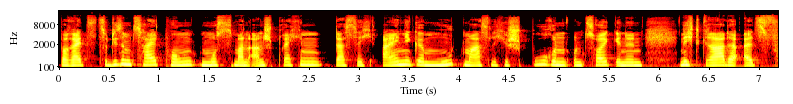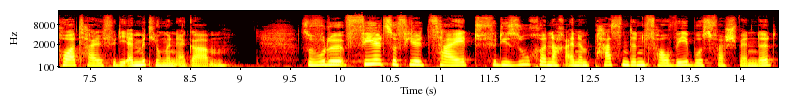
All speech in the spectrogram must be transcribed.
Bereits zu diesem Zeitpunkt muss man ansprechen, dass sich einige mutmaßliche Spuren und Zeuginnen nicht gerade als Vorteil für die Ermittlungen ergaben. So wurde viel zu viel Zeit für die Suche nach einem passenden VW-Bus verschwendet,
